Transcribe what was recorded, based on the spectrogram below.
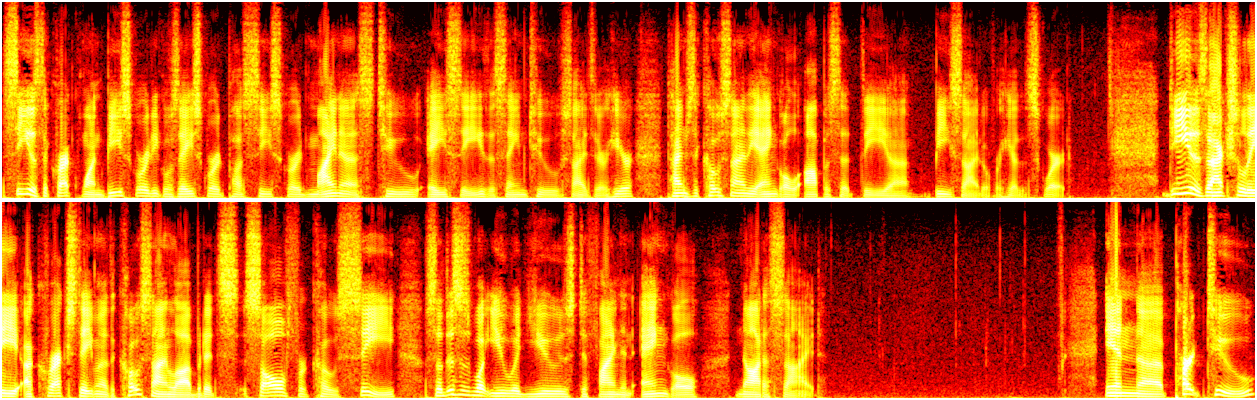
C is the correct one. b squared equals a squared plus c squared minus 2ac, the same two sides that are here, times the cosine of the angle opposite the uh, b side over here that's squared. D is actually a correct statement of the cosine law, but it's solved for cos c, so this is what you would use to find an angle, not a side in uh, part two,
